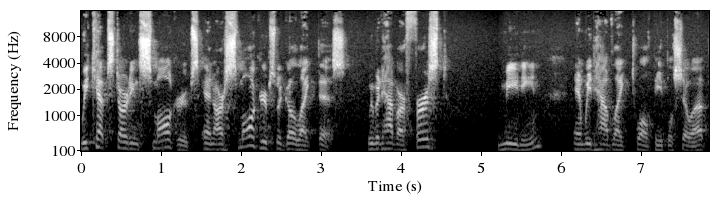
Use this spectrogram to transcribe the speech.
we kept starting small groups, and our small groups would go like this: we would have our first meeting, and we'd have like 12 people show up,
